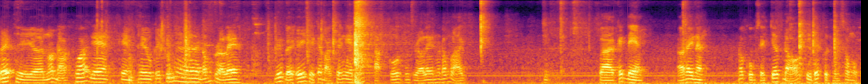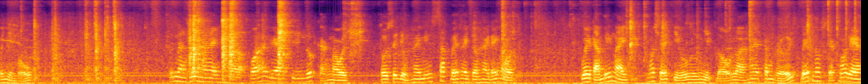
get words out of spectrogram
Bếp thì ờ, nó đã khóa ga kèm theo cái tiếng ờ, đóng rờ le nếu để ý thì các bạn sẽ nghe tập của rờ le nó đóng lại. Và cái đèn ở đây nè nó cũng sẽ chớp đỏ khi bếp thực hiện xong một cái nhiệm vụ. Tính năng thứ hai là khóa ga khi nước cạn nồi. Tôi sẽ dùng hai miếng sắt để thay cho hai đáy nồi. Que cảm biến này nó sẽ chịu nhiệt độ là hai trăm rưỡi bếp nó sẽ khóa ga.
